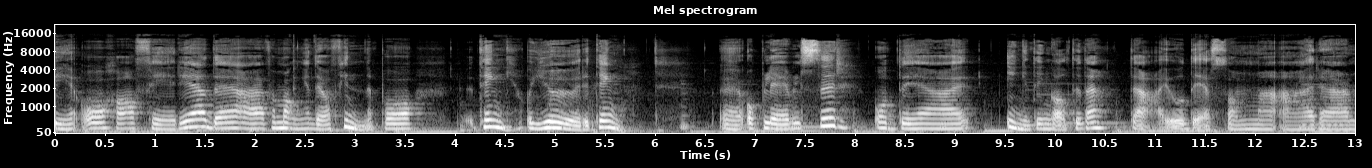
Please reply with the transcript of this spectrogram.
det å ha ferie, det er for mange det å finne på ting. Å gjøre ting. Eh, opplevelser, og det er ingenting galt i det. Det er jo det som er eh,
